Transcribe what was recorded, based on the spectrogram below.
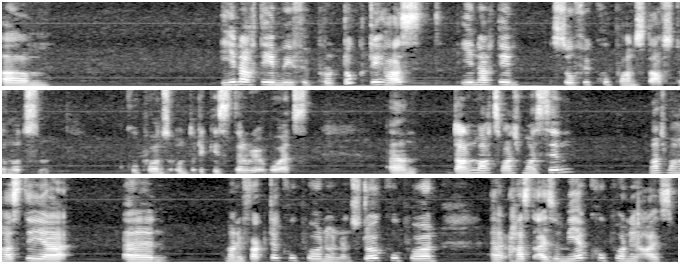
ähm, je nachdem, wie viele Produkte hast, je nachdem, so viele Coupons darfst du nutzen. Coupons und Register Rewards. Ähm, dann macht es manchmal Sinn. Manchmal hast du ja einen Manufacturer-Coupon und einen Store-Coupon. Äh, hast also mehr Coupone als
